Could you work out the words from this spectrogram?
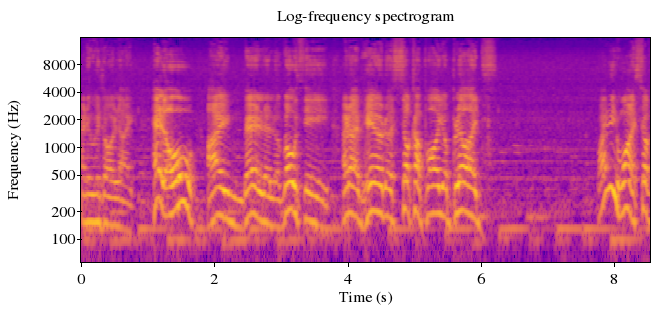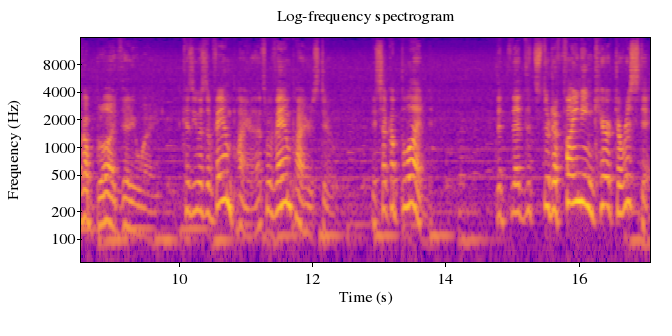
And he was all like, Hello, I'm Bela Lugosi, and I'm here to suck up all your bloods. Why do you want to suck up bloods anyway? Because he was a vampire. That's what vampires do. They suck up blood. That, that, that's their defining characteristic.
